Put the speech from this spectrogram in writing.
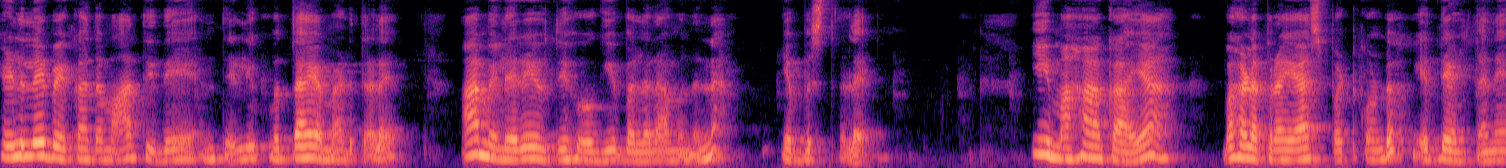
ಹೇಳಲೇಬೇಕಾದ ಮಾತಿದೆ ಅಂತೇಳಿ ಒತ್ತಾಯ ಮಾಡ್ತಾಳೆ. ಆಮೇಲೆ ರೇವತಿ ಹೋಗಿ ಬಲರಾಮನನ್ನು ಎಬ್ಬಿಸ್ತಾಳೆ. ಈ ಮಹಾಕಾಯ ಬಹಳ ಪ್ರಯಾಸ ಪಟ್ಕೊಂಡು ಎದ್ದೇಳ್ತಾನೆ.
